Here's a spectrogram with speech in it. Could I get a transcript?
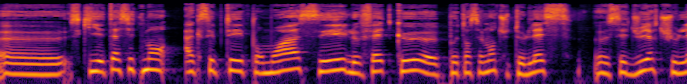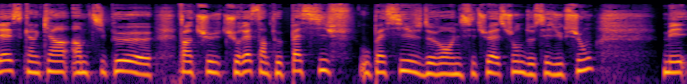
Euh, ce qui est tacitement accepté pour moi, c'est le fait que euh, potentiellement tu te laisses euh, séduire, tu laisses quelqu'un un petit peu, euh, enfin tu, tu restes un peu passif ou passive devant une situation de séduction. Mais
